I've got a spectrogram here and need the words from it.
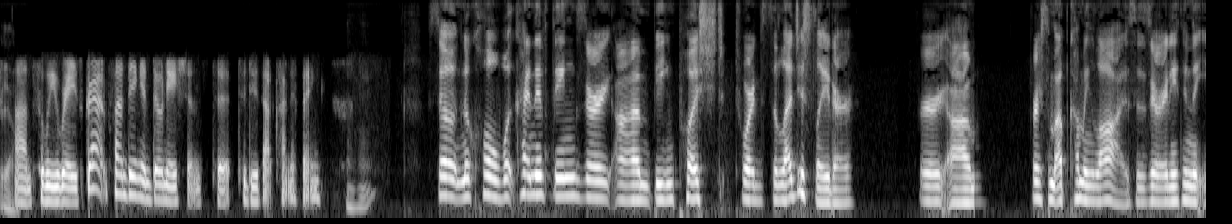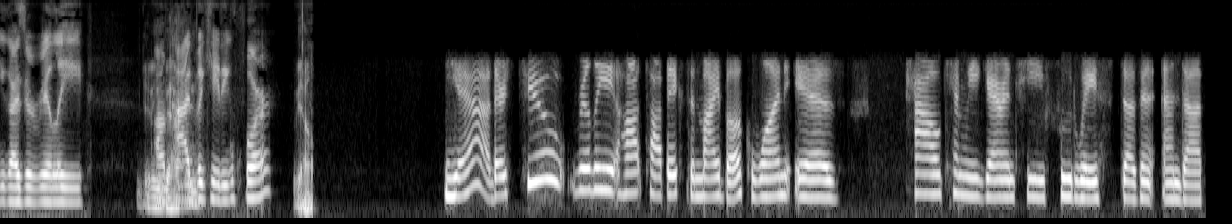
Yeah. Um, so, we raise grant funding and donations to, to do that kind of thing. So, Nicole, what kind of things are um, being pushed towards the legislator for um, for some upcoming laws? Is there anything that you guys are really um, advocating for? Yeah. Yeah, there's two really hot topics in my book. One is how can we guarantee food waste doesn't end up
